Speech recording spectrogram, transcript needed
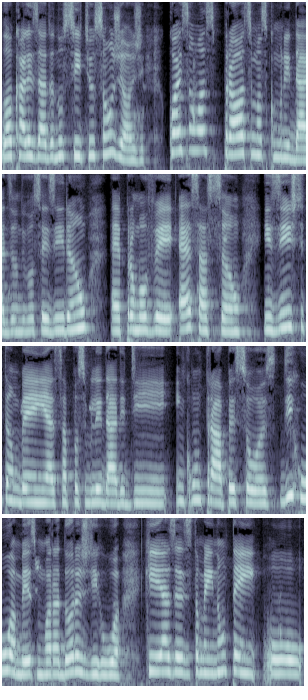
localizada no sítio São Jorge. Quais são as próximas comunidades onde vocês irão é, promover essa ação? Existe também essa possibilidade de encontrar pessoas de rua mesmo, moradoras de rua, que às vezes também não têm o,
